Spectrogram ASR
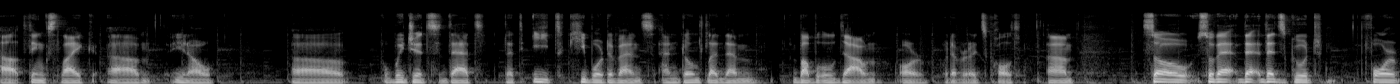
uh, things like, um, you know, uh, widgets that, that eat keyboard events and don't let them bubble down or whatever it's called. Um, so so that, that that's good for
